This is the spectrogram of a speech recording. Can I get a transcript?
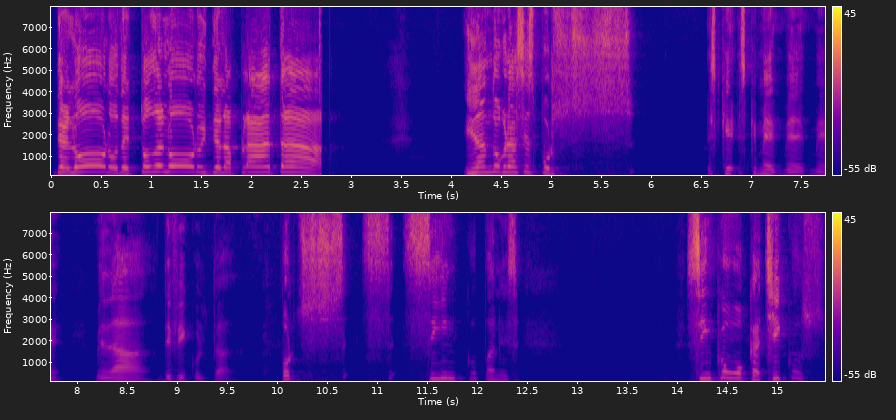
del oro, de todo el oro y de la plata. Y dando gracias por... Es que, es que me, me da dificultad. Por cinco panes cinco bocachicos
